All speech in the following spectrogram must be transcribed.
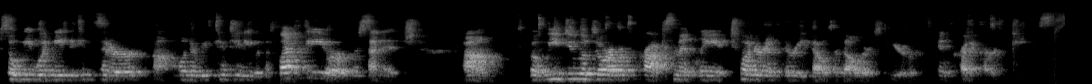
So we would need to consider um, whether we continue with a flat fee or a percentage. Um, but we do absorb approximately $230,000 a year in credit card fees.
